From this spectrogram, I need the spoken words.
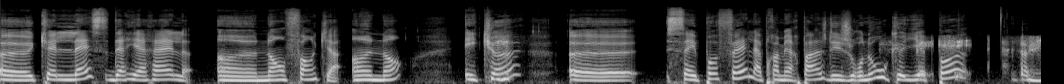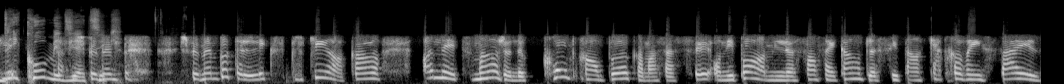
euh, qu'elle laisse derrière elle un enfant qui a un an et que mhm. ça n'ait pas fait la première page des journaux ou qu'il n'y ait pas d'écho médiatique? Je peux même pas te l'expliquer encore. Honnêtement, je ne comprends pas comment ça se fait. On n'est pas en 1950, là, c'est en 96.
